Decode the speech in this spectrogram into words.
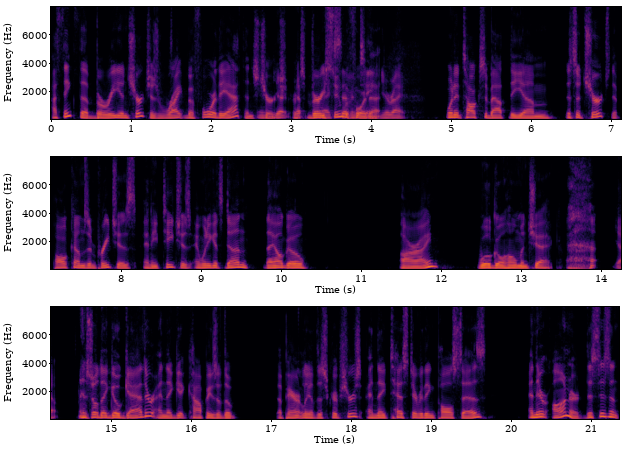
I think the Berean church is right before the Athens church. Yep, yep. very soon before that You're right. when it talks about the um it's a church that Paul comes and preaches and he teaches and when he gets done they all go all right we'll go home and check yep. and so they go gather and they get copies of the apparently of the scriptures and they test everything Paul says and they're honored this isn't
